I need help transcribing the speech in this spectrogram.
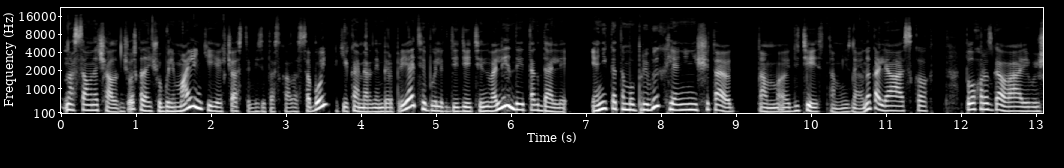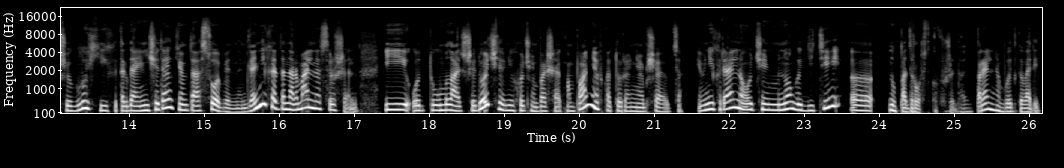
С самого начала началось, когда еще были маленькие, я их часто везде таскала с собой. Какие камерные мероприятия были, где дети инвалиды и так далее. И они к этому привыкли, они не считают там, э, детей, там, не знаю, на колясках, плохо разговаривающих, глухих и так далее, не считают кем-то особенным. Для них это нормально совершенно. И вот у младшей дочери, у них очень большая компания, в которой они общаются, и у них реально очень много детей, э, ну, подростков уже, да, правильно будет говорить,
